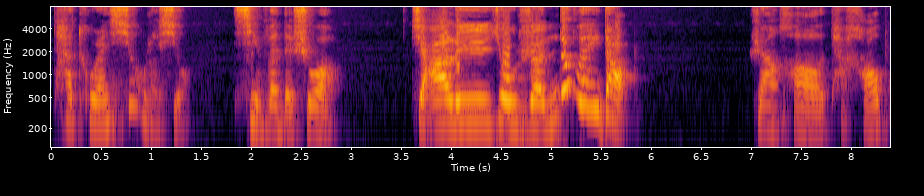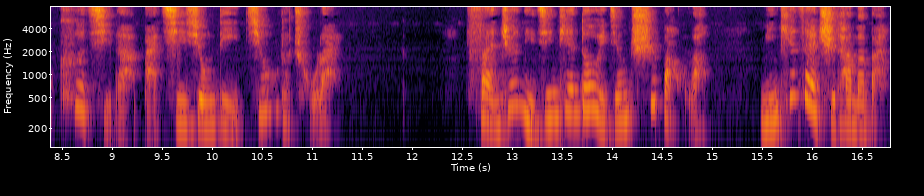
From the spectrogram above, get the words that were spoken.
他突然嗅了嗅，兴奋地说：“家里有人的味道。”然后他毫不客气地把七兄弟揪了出来。反正你今天都已经吃饱了，明天再吃他们吧。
